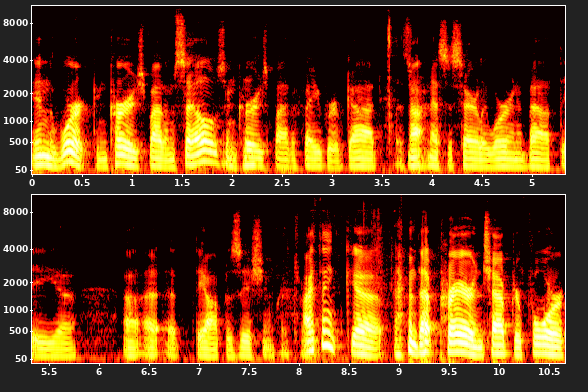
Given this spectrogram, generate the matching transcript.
in the work, encouraged by themselves, Mm-hmm. encouraged by the favor of God, not necessarily worrying about the, uh, uh, uh, uh, the opposition. I think uh, that prayer in chapter 4,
